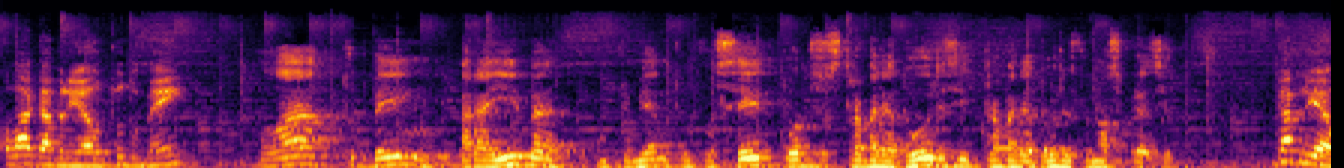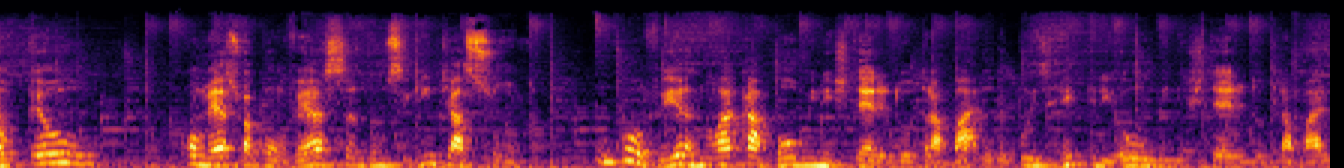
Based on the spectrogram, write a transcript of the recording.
Olá, Gabriel, tudo bem? Olá, tudo bem? Paraíba, cumprimento você, todos os trabalhadores e trabalhadoras do nosso Brasil. Gabriel, eu começo a conversa no seguinte assunto. O governo acabou o Ministério do Trabalho, depois recriou o Ministério do Trabalho.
